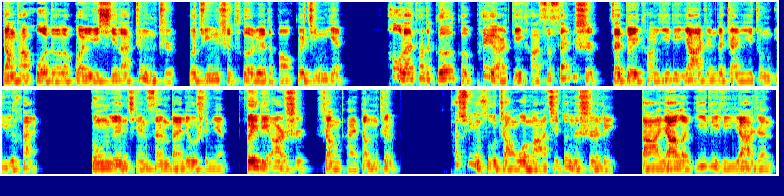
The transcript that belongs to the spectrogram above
让他获得了关于希腊政治和军事策略的宝贵经验。后来，他的哥哥佩尔迪卡斯三世在对抗伊利亚人的战役中遇害。公元前三百六十年，腓力二世上台当政，他迅速掌握马其顿的势力，打压了伊利里亚人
